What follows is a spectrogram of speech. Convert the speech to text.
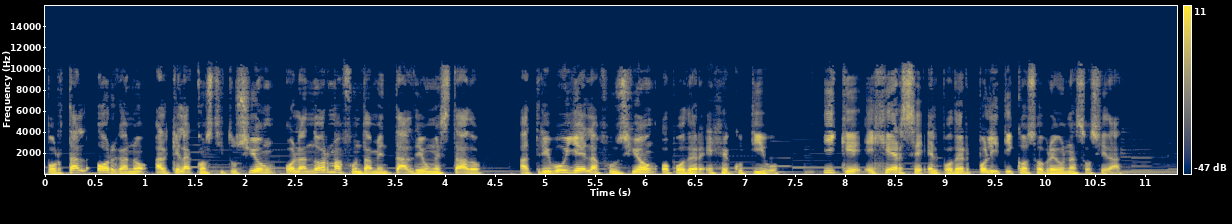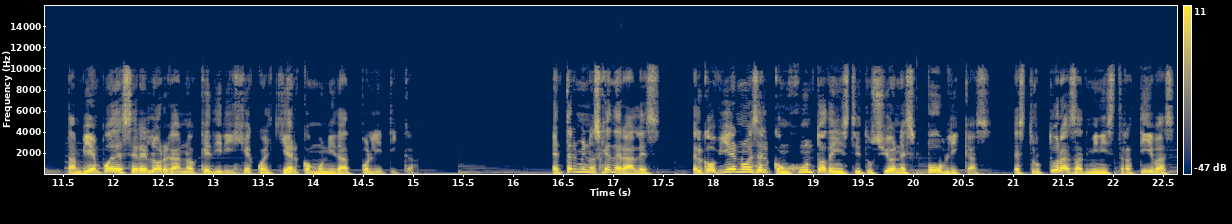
por tal órgano al que la Constitución o la norma fundamental de un Estado atribuye la función o poder ejecutivo y que ejerce el poder político sobre una sociedad. También puede ser el órgano que dirige cualquier comunidad política. En términos generales, el gobierno es el conjunto de instituciones públicas, estructuras administrativas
